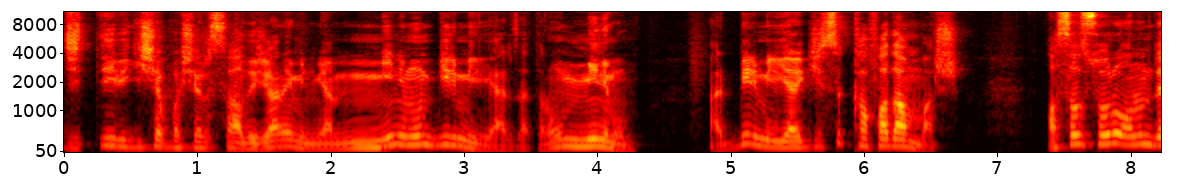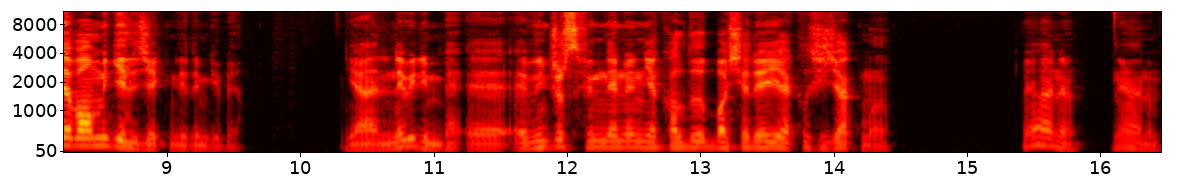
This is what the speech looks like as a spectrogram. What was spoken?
ciddi bir gişe başarısı sağlayacağına eminim. Yani minimum 1 milyar zaten. O minimum. Yani 1 milyar kişisi kafadan var. Asıl soru onun devamı gelecek mi dediğim gibi. Yani ne bileyim e, Avengers filmlerinin yakaladığı başarıya yaklaşacak mı? Yani yani.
